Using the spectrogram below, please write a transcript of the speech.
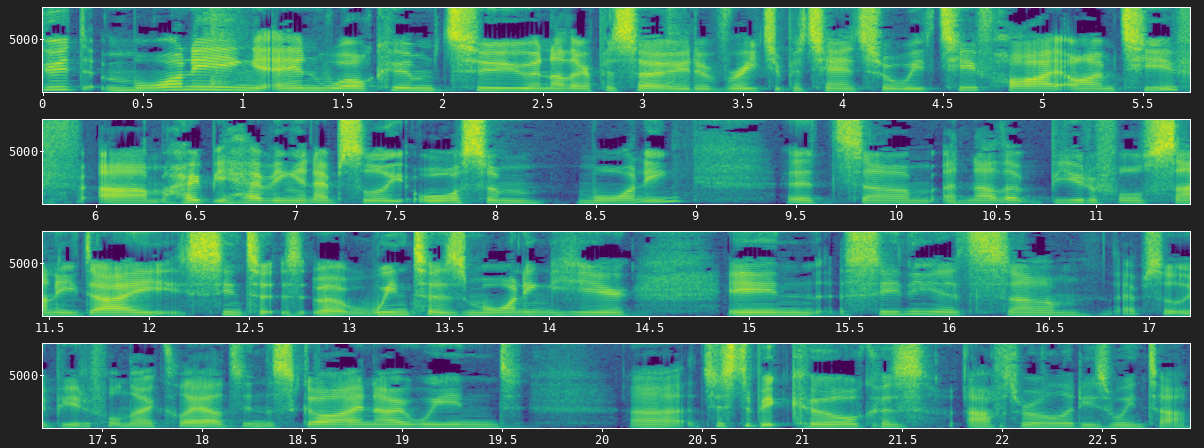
Good morning and welcome to another episode of Reach Your Potential with Tiff. Hi, I'm Tiff. Um, hope you're having an absolutely awesome morning. It's um, another beautiful sunny day, uh, winter's morning here in Sydney. It's um, absolutely beautiful. No clouds in the sky, no wind. Uh, just a bit cool because after all, it is winter.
